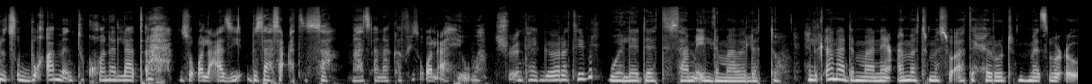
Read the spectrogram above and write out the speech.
ንጽቡቓ ምእንቲ ክኾነላ ጥራሕ እዚ ቆልዓ እዚ ብዛ ሰዓት ንሳ ማህጸና ከፊቱ ቆልዓ ሂብዋ። ሽዑ እንታይ ገበረት ይብል? ወለደት፣ ሳሚኤል ድማ በለቶ። ህልቃና ድማ ናይ ዓመቱ መስዋእቲ ሕሩድ መጽብዕኡ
